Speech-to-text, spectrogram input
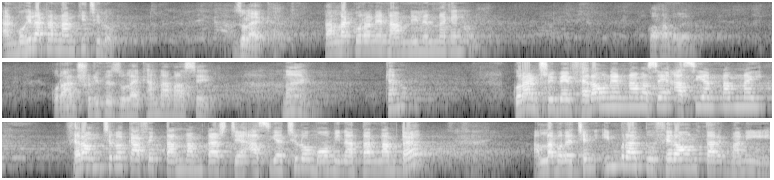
আর মহিলাটার নাম কি ছিল? জোলাইখা। তাল্লা কোরআনে নাম নিলেন না কেন? কথা বলেন। কোরআন শরীফে জুলাইখার নাম আছে? নাই। কেন? কোরআন শরীফে ফেরাউনের নাম আছে, আসিয়ার নাম নাই। ফেরাউন ছিল কাফের, তার নামটা আসছে আসিয়া ছিল মমিনা, তার নামটা আল্লাহ বলেছেন, ইমরাতু ফেরাউন, তার মানে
